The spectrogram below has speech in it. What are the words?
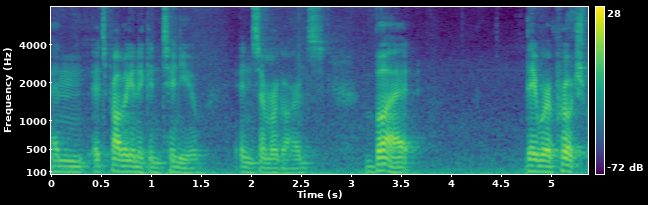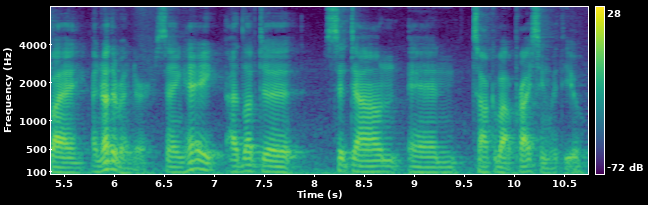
and it's probably going to continue in some regards. But they were approached by another vendor saying, "Hey, I'd love to sit down and talk about pricing with you."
